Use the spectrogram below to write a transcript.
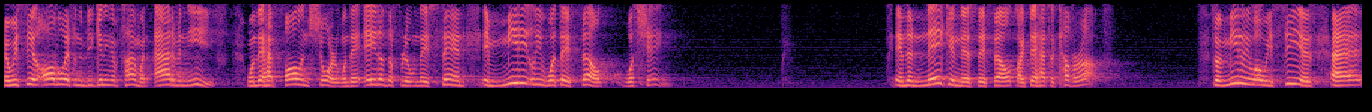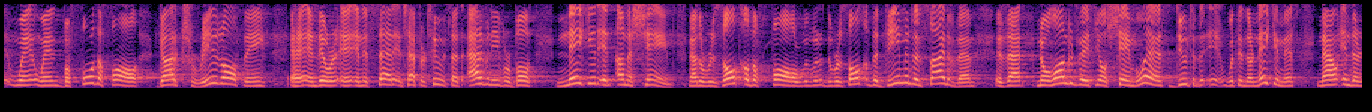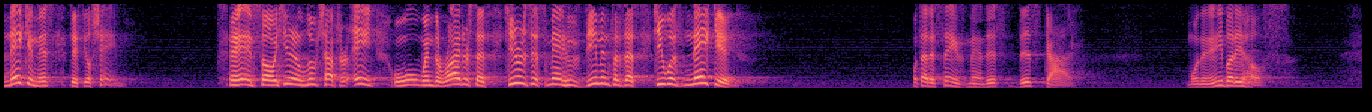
And we see it all the way from the beginning of time when Adam and Eve, when they had fallen short, when they ate of the fruit, when they sinned, immediately what they felt was shame. In their nakedness, they felt like they had to cover up. So immediately what we see is uh, when, when before the fall, God created all things, and they were, and it said in chapter two, it says Adam and Eve were both naked and unashamed. Now the result of the fall, the result of the demons inside of them, is that no longer do they feel shameless due to the within their nakedness. Now in their nakedness, they feel shame. And so, here in Luke chapter 8, when the writer says, Here is this man who's demon possessed, he was naked. What that is saying is, man, this, this guy, more than anybody else,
